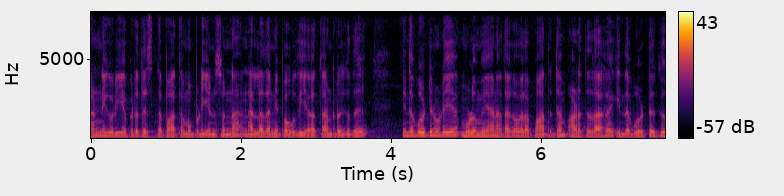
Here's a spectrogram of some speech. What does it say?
தண்ணிக்குரிய பிரதேசத்தை பார்த்தோம் அப்படின்னு சொன்னால் நல்ல தண்ணி பகுதியாகத்தான் இருக்குது. இந்த வீட்டினுடைய முழுமையான தகவலை பார்த்துட்டோம். அடுத்ததாக இந்த வீட்டுக்கு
